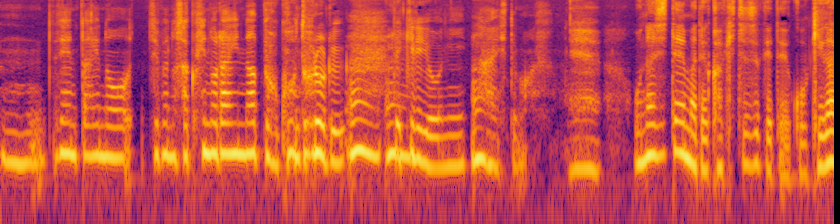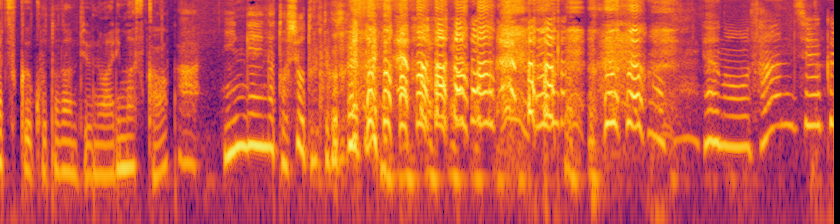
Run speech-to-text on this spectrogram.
う、うん、全体の自分の作品のラインナップをコントロールできるように、うん。うん、はい、してます。ね同じテーマで書き続けてこう気が付くことなんていうのはありますか？あ人間が年を取るってことですね あの30く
